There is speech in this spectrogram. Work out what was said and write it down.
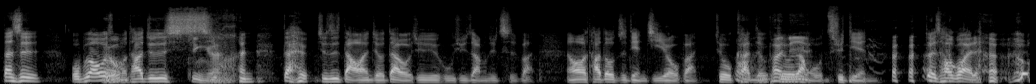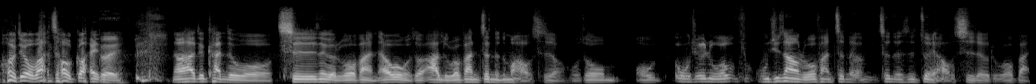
但是我不知道为什么他就是喜欢 带，就是打完球带我去胡须张去吃饭，然后他都只点鸡肉饭，就看着就让我去点，对，超怪的，我觉得我爸超怪的，对，然后他就看着我吃那个卤肉饭，他问我说啊，卤肉饭真的那么好吃哦？我说我我觉得卤肉胡须张的卤肉饭真的真的是最好吃的卤肉饭。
